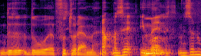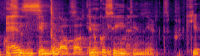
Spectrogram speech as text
do, do uh, Futurama. Não, mas, é, eu, Man, mas eu não é consigo entender. Ciclope Eu não consigo entender-te. Porque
